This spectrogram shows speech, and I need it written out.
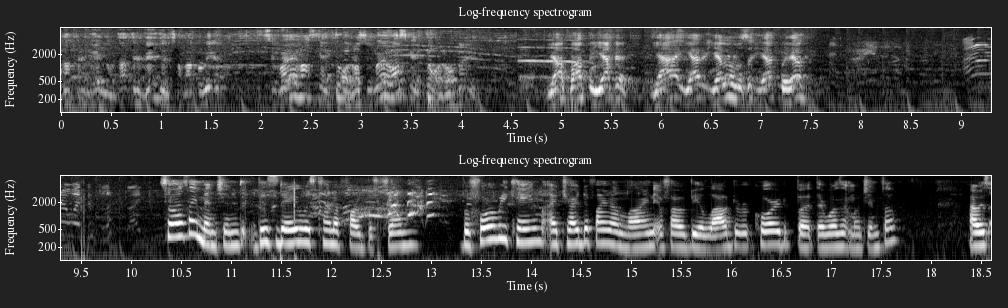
Está tremendo, está tremendo el chamaco, mira. Se mueve más que el toro, se mueve más que el toro. Ya, papi, ya, ya, ya, ya no lo ya, cuidado. So, as I mentioned, this day was kind of hard to film. Before we came, I tried to find online if I would be allowed to record, but there wasn't much info. I was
